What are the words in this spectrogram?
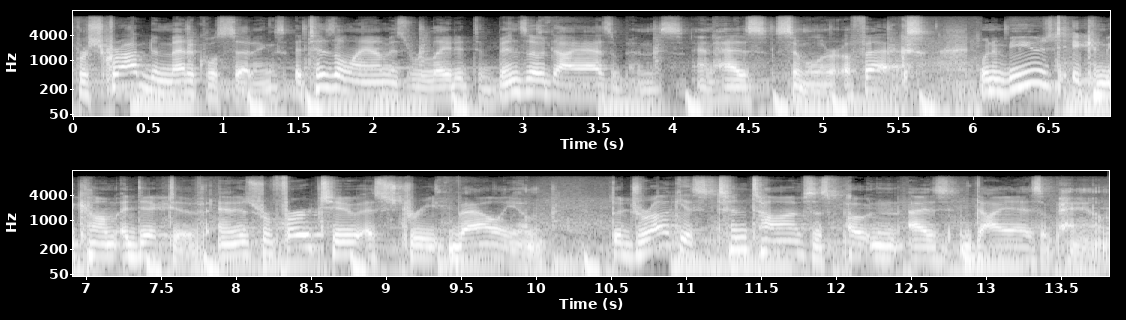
Prescribed in medical settings, etizolam is related to benzodiazepines and has similar effects. When abused, it can become addictive and is referred to as street Valium. The drug is 10 times as potent as diazepam.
